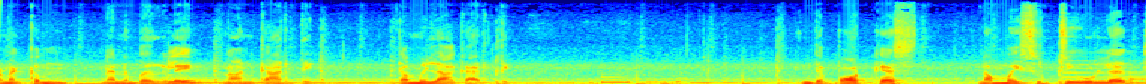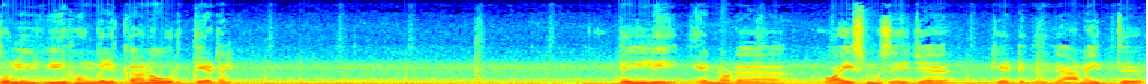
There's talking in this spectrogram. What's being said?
வணக்கம் நண்பர்களே நான் கார்த்திக் தமிழா கார்த்திக். இந்த பாட்காஸ்ட் நம்மை சுற்றி உள்ள தொழில் வியூகங்களுக்கான ஒரு தேடல். டெய்லி என்னோடய வாய்ஸ் மெசேஜை கேட்டுக்கிருக்க அனைத்து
